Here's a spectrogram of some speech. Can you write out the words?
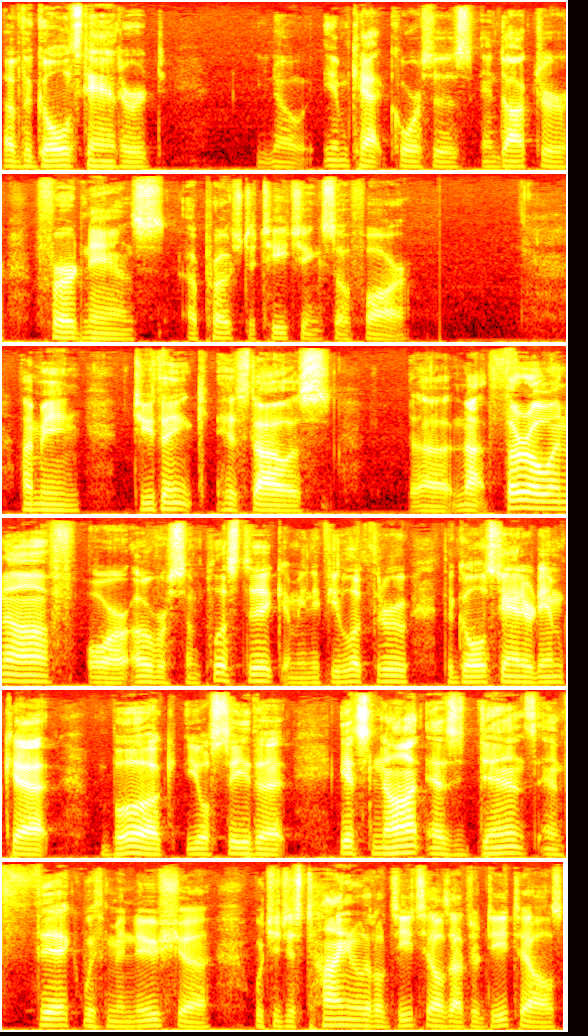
of the gold standard, you know, MCAT courses and Dr. Ferdinand's approach to teaching so far? I mean, do you think his style is uh, not thorough enough or oversimplistic? I mean, if you look through the gold standard MCAT book, you'll see that it's not as dense and thick with minutia, which is just tiny little details after details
